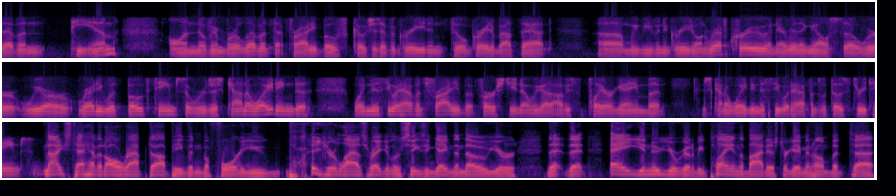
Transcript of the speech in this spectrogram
7 p.m on November 11th, that Friday. Both coaches have agreed and feel great about that. Um, we've even agreed on ref crew and everything else. So we're we are ready with both teams. So we're just kind of waiting to waiting to see what happens Friday. But first, you know, we got to obviously play our game, but just kind of waiting to see what happens with those three teams. Nice to have it all wrapped up even before you play your last regular season game. To know you're that that a you knew you were going to be playing the by district game at home, but uh,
